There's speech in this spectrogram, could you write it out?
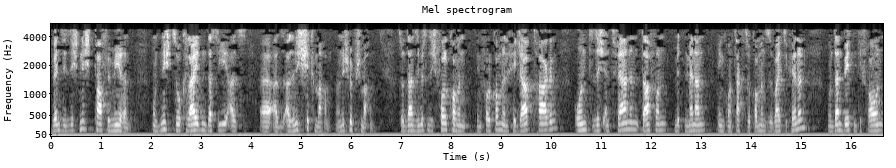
wenn sie sich nicht parfümieren und nicht so kleiden, dass sie als äh, also, also nicht schick machen und nicht hübsch machen, sondern sie müssen sich vollkommen, den vollkommenen Hijab tragen und sich entfernen davon, mit Männern in Kontakt zu kommen, soweit sie können. Und dann beten die Frauen,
